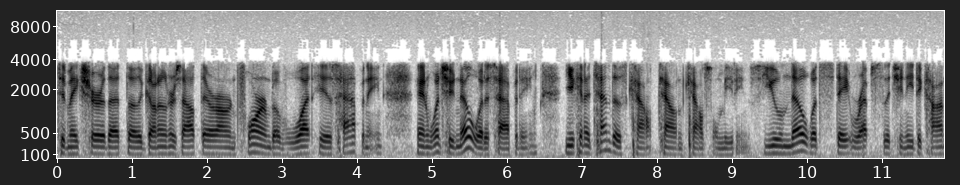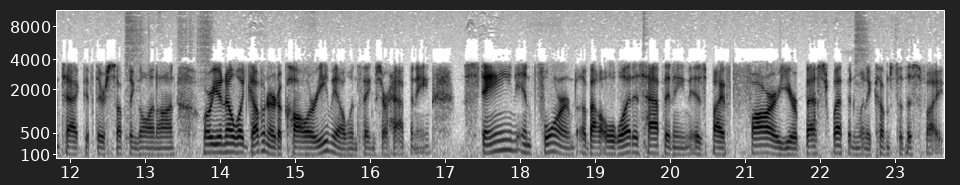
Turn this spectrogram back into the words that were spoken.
to make sure that the gun owners out there are informed of what is happening. And once you know what is happening, you can attend those town council meetings. You'll know what state reps that you need to contact if there's something going on, or you know what governor to call or email when things are happening. Staying informed about what is happening is by far your best weapon when it comes to this fight.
